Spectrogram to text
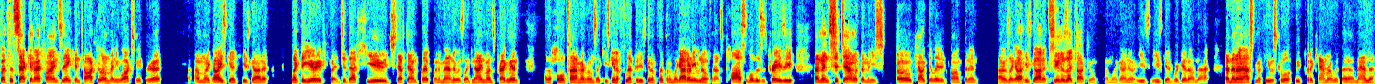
but the second I find Zink and talk to him and he walks me through it, I'm like oh he's good, he's got it. Like the year he did that huge step down flip when Amanda was like nine months pregnant. Uh, the whole time everyone's like he's to flip it, he's to flip it. I'm like I don't even know if that's possible. This is crazy. And then sit down with him and he's so calculated, confident I was like, oh, he's got it. Soon as I talked to him, I'm like, I know he's he's good. We're good on that. And then I asked him if he was cool if we put a camera with uh, Amanda,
